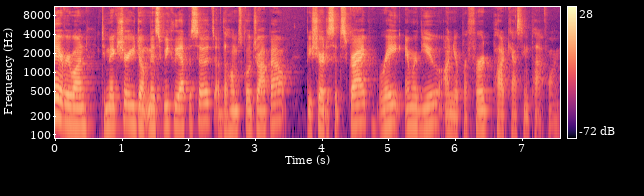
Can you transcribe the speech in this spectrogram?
Hey everyone, to make sure you don't miss weekly episodes of the Homeschool Dropout, be sure to subscribe, rate, and review on your preferred podcasting platform.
